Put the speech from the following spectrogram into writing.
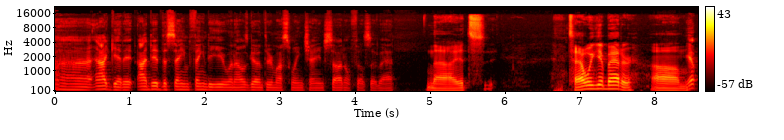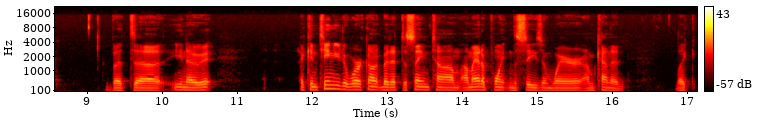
uh, I get it. I did the same thing to you when I was going through my swing change, so I don't feel so bad. Nah, it's it's how we get better. Um, yep. But uh, you know, it, I continue to work on it, but at the same time, I'm at a point in the season where I'm kind of like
